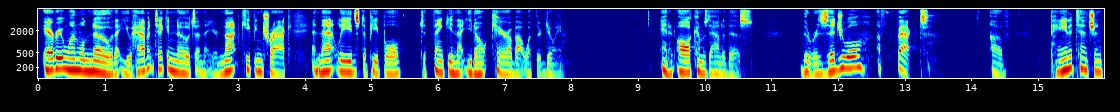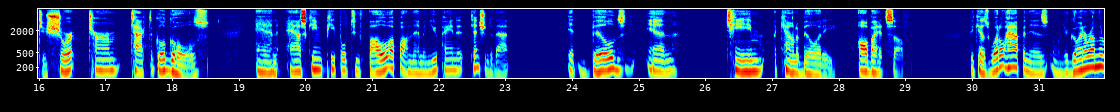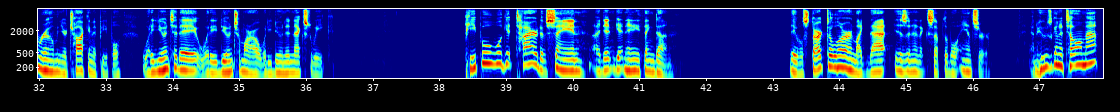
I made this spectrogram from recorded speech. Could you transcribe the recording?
everyone will know that you haven't taken notes and that you're not keeping track. And that leads to people to thinking that you don't care about what they're doing. And it all comes down to this the residual effect of paying attention to short term tactical goals and asking people to follow up on them and you paying attention to that, it builds in team accountability all by itself. Because what'll happen is when you're going around the room and you're talking to people, what are you doing today? What are you doing tomorrow? What are you doing the next week? People will get tired of saying, I didn't get anything done. They will start to learn like that isn't an acceptable answer. And who's going to tell them that?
